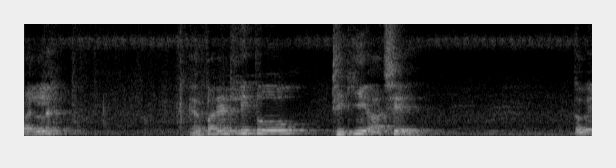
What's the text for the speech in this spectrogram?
ওয়েল অ্যাপারেন্টলি তো ঠিকই আছে। তবে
